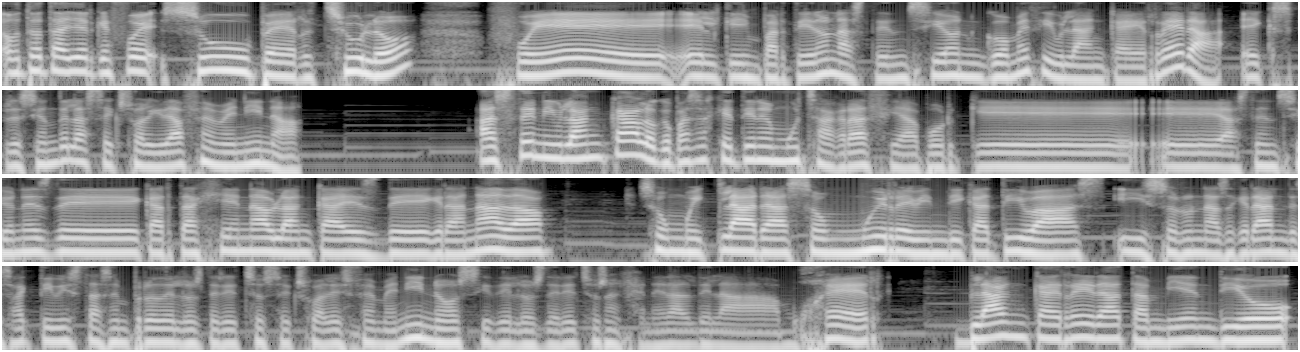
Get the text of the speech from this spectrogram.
otro taller que fue súper chulo fue el que impartieron Ascensión Gómez y Blanca Herrera, expresión de la sexualidad femenina. Ascen y Blanca lo que pasa es que tienen mucha gracia porque eh, Ascensión es de Cartagena, Blanca es de Granada, son muy claras, son muy reivindicativas y son unas grandes activistas en pro de los derechos sexuales femeninos y de los derechos en general de la mujer. Blanca Herrera también dio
